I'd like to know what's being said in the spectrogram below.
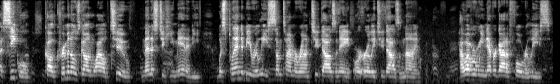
A sequel called Criminals Gone Wild 2 Menace II Humanity was planned to be released sometime around 2008 or early 2009. However, we never got a full release.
